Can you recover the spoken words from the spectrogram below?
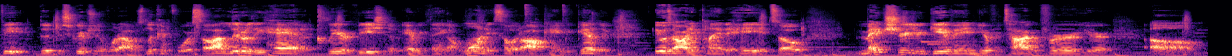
fit the description of what I was looking for. So I literally had a clear vision of everything I wanted, so it all came together. It was already planned ahead. So make sure you're giving your photographer, your um,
